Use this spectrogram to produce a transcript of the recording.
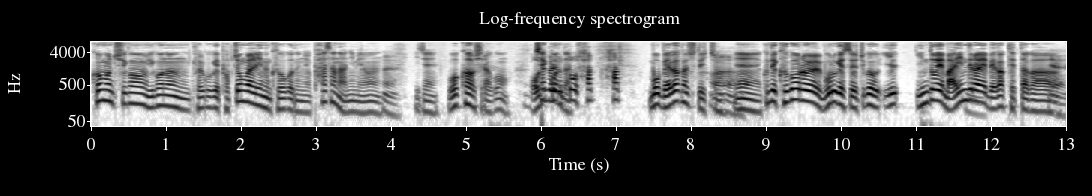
그러면 지금 이거는 결국에 법정 관리는 그거거든요. 파산 아니면 예. 이제 워크아웃이라고 채권단. 또 사, 사, 뭐 매각할 수도 있죠. 어, 어. 예. 근데 그거를 모르겠어요. 지금 일- 인도의 마힌드라에 매각됐다가 예.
